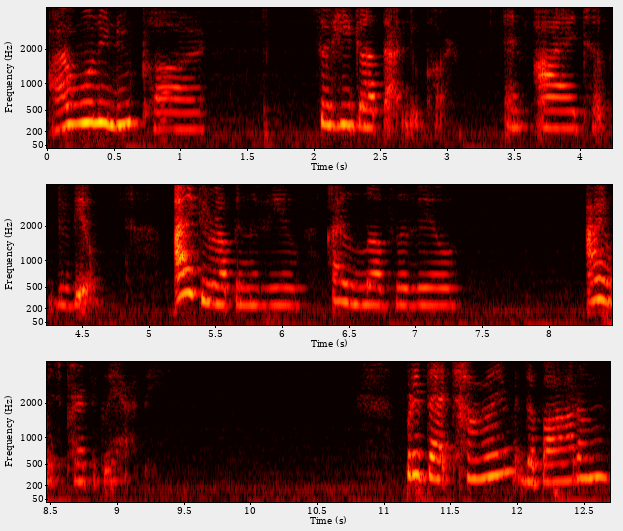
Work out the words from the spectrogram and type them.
I want a new car. So he got that new car. And I took the Vue. I grew up in the Vue. I love the Vue. I was perfectly happy. But at that time, the bottom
